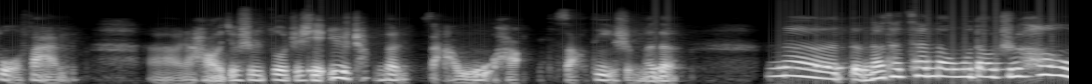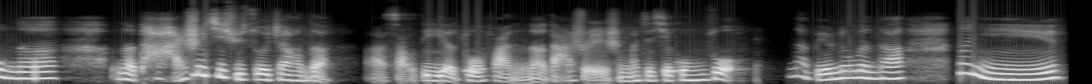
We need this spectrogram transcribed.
做饭啊，然后就是做这些日常的杂物哈，扫地什么的。那等到他参到悟道之后呢，那他还是继续做这样的啊，扫地呀、做饭呢、打水什么这些工作。那别人都问他，那你？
